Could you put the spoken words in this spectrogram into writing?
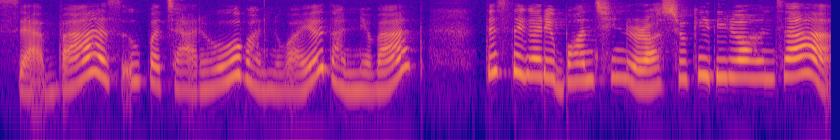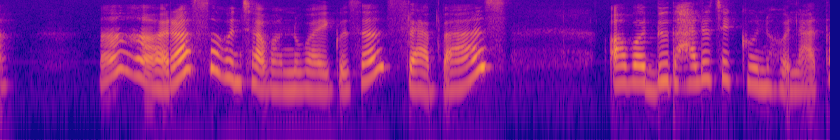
स्याबास उपचार हो भन्नुभयो धन्यवाद। त्यस्तै गरी बन्छिन् रसो कि दीर्घ हुन्छ? रस हुन्छ भन्नुभएको छ। स्याबास अब दुधालो चाहिँ कुन होला त?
